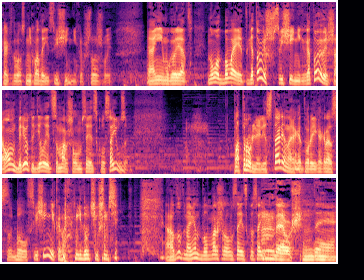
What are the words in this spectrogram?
как это у вас не хватает священников, что же вы? Они ему говорят, ну вот бывает, готовишь священника, готовишь, а он берет и делается маршалом Советского Союза. Потроллили Сталина, который как раз был священником, недоучившимся. А на тот момент был маршалом Советского Союза. Да уж, да.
